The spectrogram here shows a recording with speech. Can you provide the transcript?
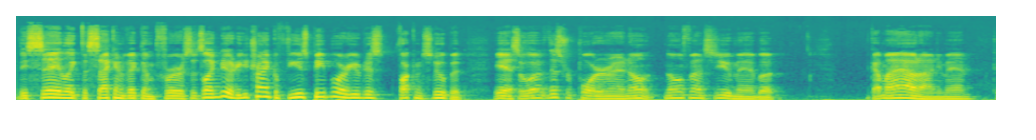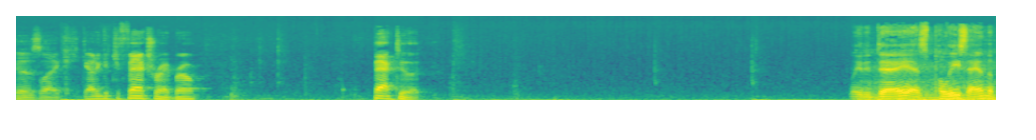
they say like the second victim first. It's like, dude, are you trying to confuse people, or are you just fucking stupid? Yeah. So this reporter, man, no no offense to you, man, but I got my eye out on you, man, because like you got to get your facts right, bro. Back to it. Today, as police and the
